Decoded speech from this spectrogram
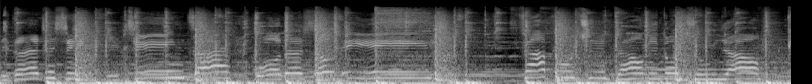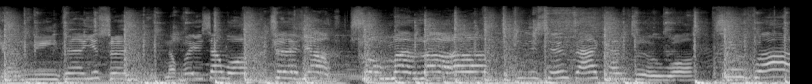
你的真心已经在我的手里。他不知道你多重要，看你的眼神，那会像我这样充满了。你现在看着我，情话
